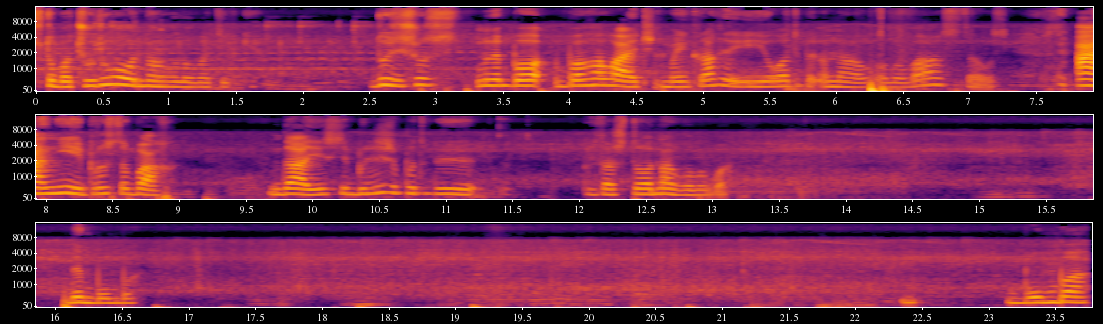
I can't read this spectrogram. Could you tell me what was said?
Стоп, а чого одна голова тільки? Друзі, щось мене ба- багаває чуть в Майнкрафті, і тепер одна голова осталась. А, ні, просто баг. Да, если ближе, по тобі так що одна голова. Де бомба? Бомба.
